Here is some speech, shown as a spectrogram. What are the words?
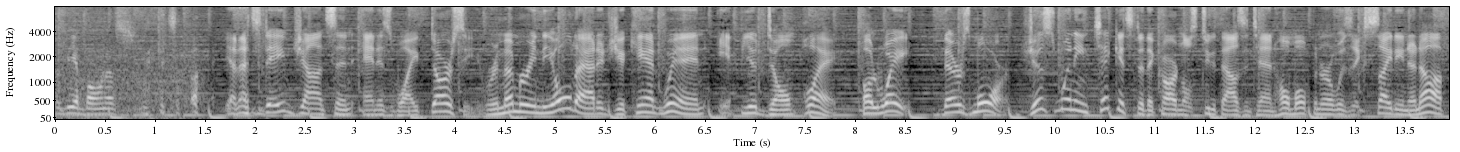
would be a bonus. so. Yeah, that's Dave Johnson and his wife Darcy, remembering the old adage you can't win if you don't play. But wait, there's more. Just winning tickets to the Cardinals 2010 home opener was exciting enough,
